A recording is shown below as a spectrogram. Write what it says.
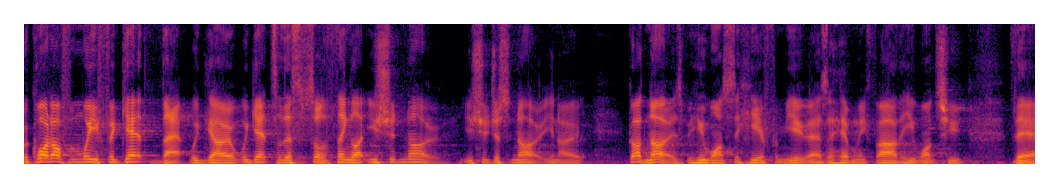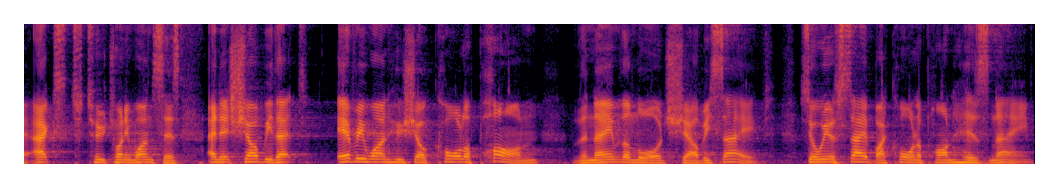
But quite often we forget that. We go, we get to this sort of thing like, you should know. You should just know, you know. God knows, but He wants to hear from you as a Heavenly Father. He wants you there. Acts 2:21 says, "And it shall be that everyone who shall call upon the name of the Lord shall be saved." So we are saved by calling upon his name.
